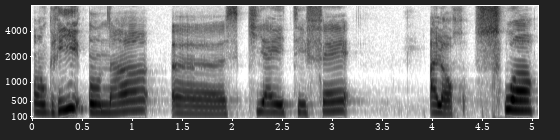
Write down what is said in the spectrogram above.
en gris, on a euh, ce qui a été fait, alors, soit,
